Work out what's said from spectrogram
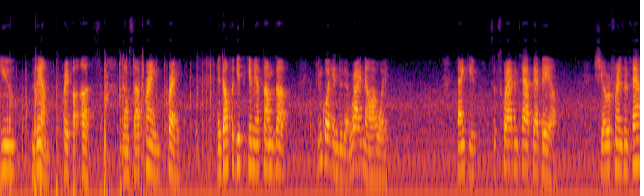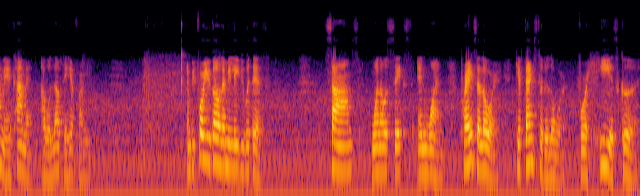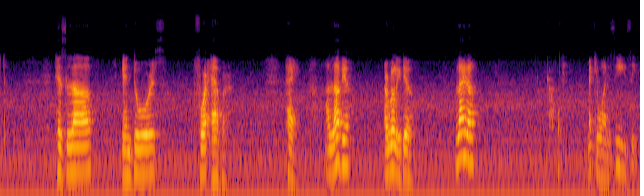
you, them. Pray for us. Don't stop praying. Pray. And don't forget to give me a thumbs up. You can go ahead and do that right now. I'll wait. Thank you. Subscribe and tap that bell. Share with friends and family and comment. I would love to hear from you. And before you go, let me leave you with this. Psalms 106 and 1. Praise the Lord. Give thanks to the Lord, for he is good. His love endures forever. Hey, I love you. I really do. Later. Make you one. It's easy.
